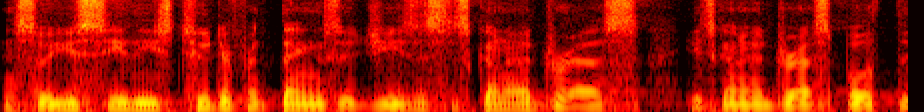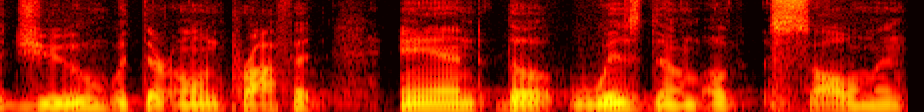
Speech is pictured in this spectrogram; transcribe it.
And so you see these two different things that Jesus is going to address. He's going to address both the Jew with their own prophet and the wisdom of Solomon,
